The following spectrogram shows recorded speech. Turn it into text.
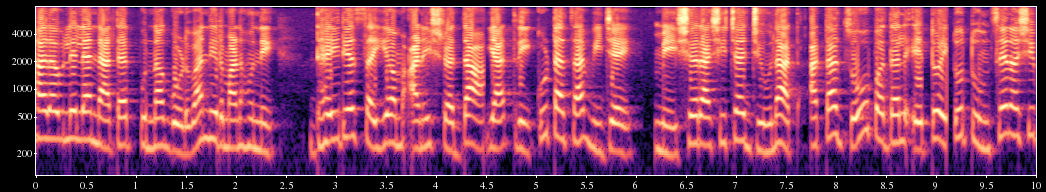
हरवलेल्या नात्यात पुन्हा गोडवा निर्माण होणे. धैर्य संयम आणि श्रद्धा या त्रिकुटाचा विजय. मेष राशीच्या जीवनात आता जो बदल येतोय तो तुमचे नशीब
